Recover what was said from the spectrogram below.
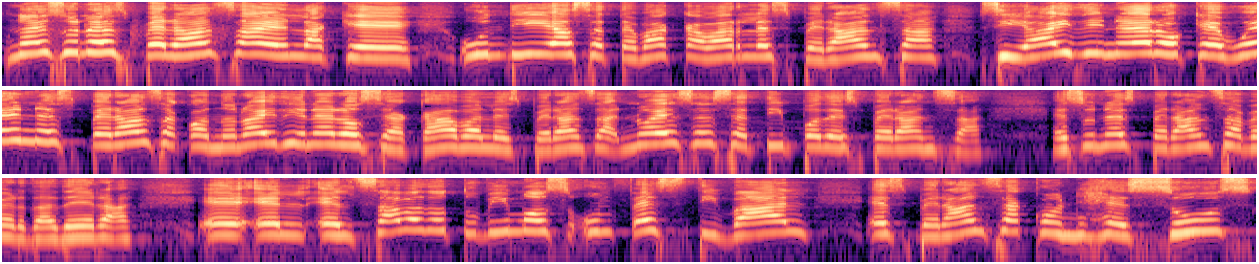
No es una esperanza en la que un día se te va a acabar la esperanza. Si hay dinero, qué buena esperanza. Cuando no hay dinero, se acaba la esperanza. No es ese tipo de esperanza. Es una esperanza verdadera. Eh, el, el sábado tuvimos un festival Esperanza con Jesús,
